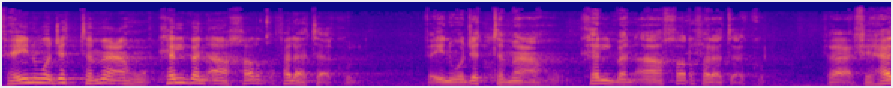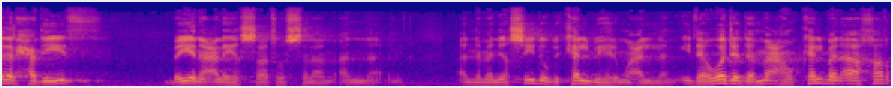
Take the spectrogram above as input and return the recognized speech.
فإن وجدت معه كلبا آخر فلا تأكل. فإن وجدت معه كلبا آخر فلا تأكل. ففي هذا الحديث بين عليه الصلاة والسلام أن أن من يصيد بكلبه المعلم إذا وجد معه كلبا آخر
